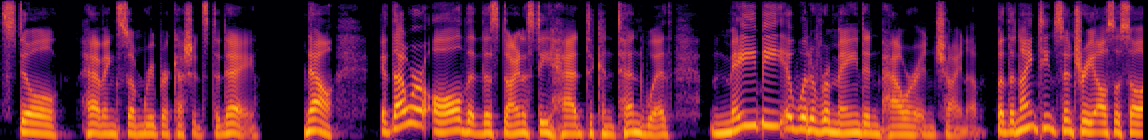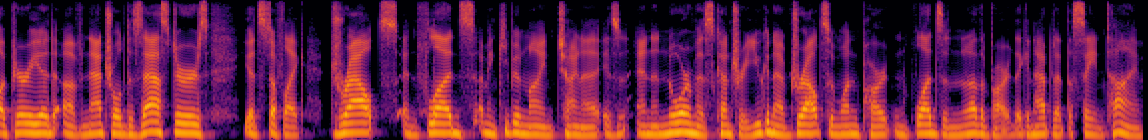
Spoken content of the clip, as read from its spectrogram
still having some repercussions today. Now, if that were all that this dynasty had to contend with, maybe it would have remained in power in China. But the 19th century also saw a period of natural disasters. You had stuff like droughts and floods. I mean, keep in mind, China is an enormous country. You can have droughts in one part and floods in another part, they can happen at the same time.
